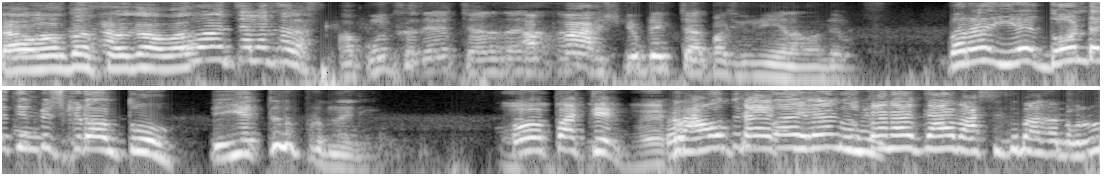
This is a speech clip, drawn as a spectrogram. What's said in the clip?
टावर बसला गावात हो, चला चला. आपण सध्या चार बिस्किट एक चार पाच घेऊन येणार बरं हे दोन डझन बिस्किट आणतो. ते एकट्याला पडत नाही. हो पाटील राहू काय केलं दुकानात काय तू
